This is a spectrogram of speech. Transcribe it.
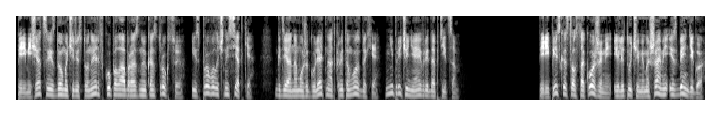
перемещаться из дома через туннель в куполообразную конструкцию из проволочной сетки, где она может гулять на открытом воздухе, не причиняя вреда птицам. Переписка с толстокожими и летучими мышами из Бендиго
